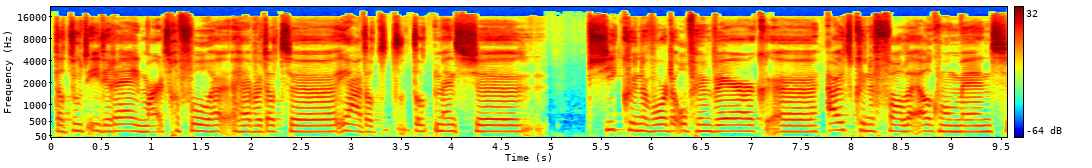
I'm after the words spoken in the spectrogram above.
dat doet iedereen. Maar het gevoel hebben dat, uh, ja, dat, dat mensen ziek kunnen worden op hun werk, uh, uit kunnen vallen elk moment.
